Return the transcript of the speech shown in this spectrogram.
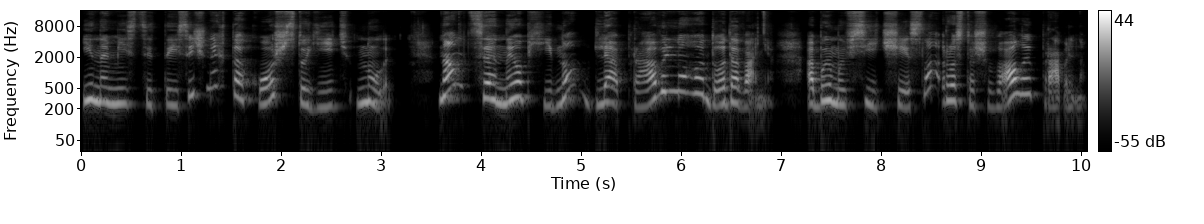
і на місці тисячних також стоїть нулик. Нам це необхідно для правильного додавання, аби ми всі числа розташували правильно.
